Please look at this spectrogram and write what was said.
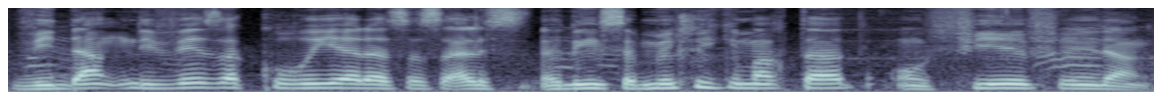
Wir danken die Weser Kurier, dass das alles allerdings möglich gemacht hat und vielen, vielen Dank.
